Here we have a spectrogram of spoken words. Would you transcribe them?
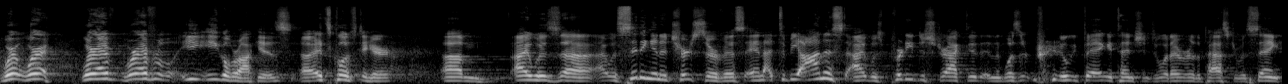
Where, where, wherever, wherever Eagle Rock is, uh, it's close to here. Um, I was, uh, I was sitting in a church service, and to be honest, I was pretty distracted and wasn't really paying attention to whatever the pastor was saying.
